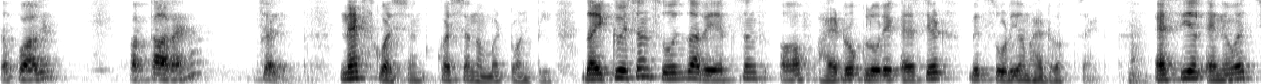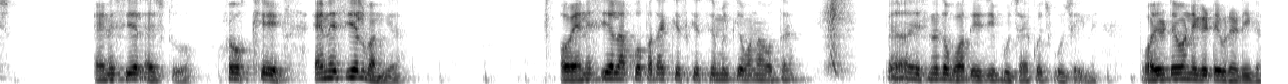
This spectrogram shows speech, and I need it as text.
सबको आ गया? पक्का आ रहा है ना? चलिए Next question, question number 20. The equation S C L N O acid with sodium hydroxide. HCl NaOH NaCl H2O. Okay NaCl बन गया। और NaCl आपको पता है किस किस से मिलके बना होता है? इसने तो बहुत इजी पूछा है, कुछ पूछा ही नहीं। पॉजिटिव और नेगेटिव रेडिकल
